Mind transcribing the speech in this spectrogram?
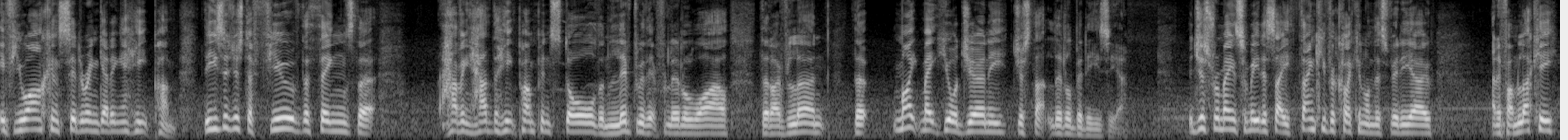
If you are considering getting a heat pump, these are just a few of the things that having had the heat pump installed and lived with it for a little while that I've learned that might make your journey just that little bit easier. It just remains for me to say thank you for clicking on this video. And if I'm lucky,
